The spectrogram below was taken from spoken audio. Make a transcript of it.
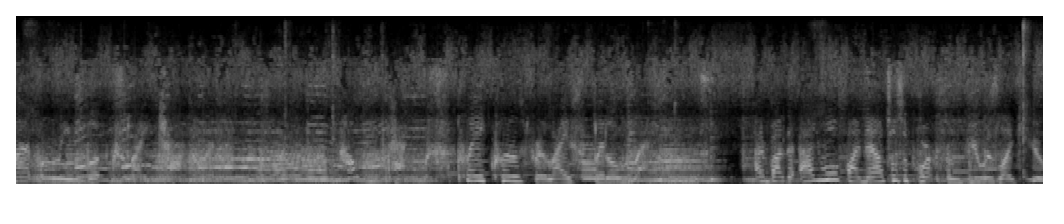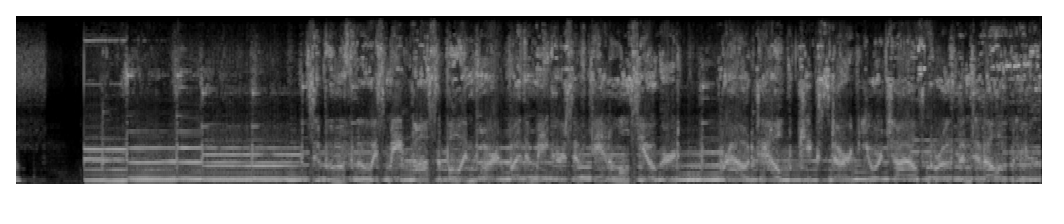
Mud only looks like chocolate. Health Techs. Play clothes for life's little lessons. And by the annual financial support from viewers like you. Zoboomafoo is made possible in part by the makers of Danimals Yogurt, proud to help kickstart your child's growth and development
